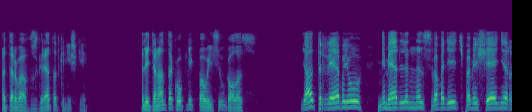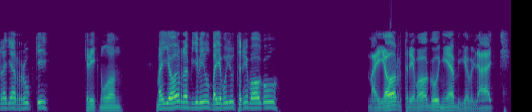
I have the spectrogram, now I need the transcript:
оторвав взгляд от книжки. Лейтенант Окопник повысил голос. — Я требую немедленно освободить помещение радиорубки, — крикнул он. Майор объявил боевую тревогу. Майор тревогу не объявлять,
